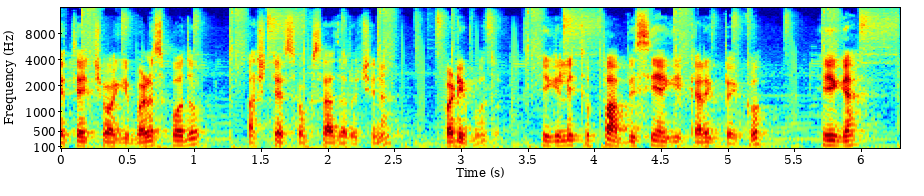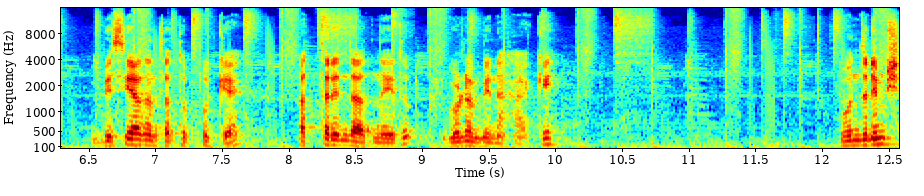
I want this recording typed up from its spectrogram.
ಯಥೇಚ್ಛವಾಗಿ ಬಳಸ್ಬೋದು, ಅಷ್ಟೇ ಸೊಗಸಾದ ರುಚಿನ ಪಡಿಬೋದು. ಈಗ ಇಲ್ಲಿ ತುಪ್ಪ ಬಿಸಿಯಾಗಿ ಕರಗಬೇಕು. ಈಗ ಬಿಸಿಯಾದಂಥ ತುಪ್ಪಕ್ಕೆ ಹತ್ತರಿಂದ ಹದಿನೈದು ಗೋಡಂಬಿನ ಹಾಕಿ ಒಂದು ನಿಮಿಷ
